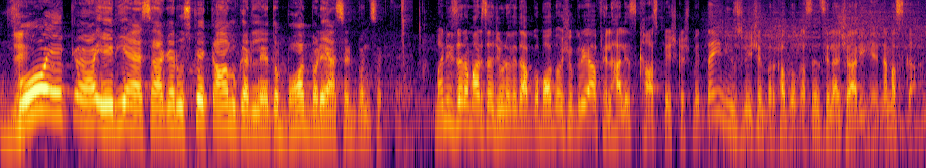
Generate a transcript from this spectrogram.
वो एक एरिया ऐसा अगर उस पर काम कर लें तो बहुत बड़े एसेट बन सकते हैं। मनी सर हमारे साथ जुड़े हुए थे। आपका बहुत बहुत शुक्रिया। फ़िलहाल इस खास पेशकश में तई न्यूज़ नेशन पर खबरों का सिलसिला जारी है। नमस्कार।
